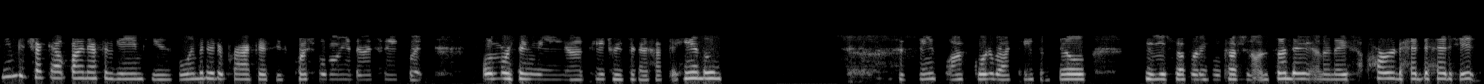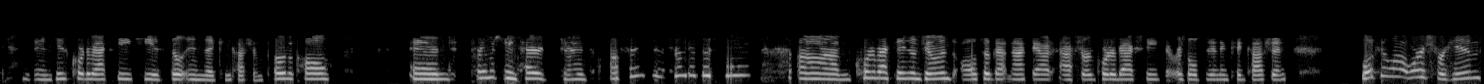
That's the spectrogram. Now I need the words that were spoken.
seemed to check out fine after the game. He's limited at practice. He's questionable going into this week, but one more thing the uh, Patriots are going to have to handle. The Saints lost quarterback Taysom Hill who suffered a concussion on Sunday and a nice hard head-to-head hit in his quarterback seat. He is still in the concussion protocol. And pretty much the entire Giants offense is hurt at this point. Um, quarterback Daniel Jones also got knocked out after a quarterback sneak that resulted in a concussion. Looks a lot worse for him.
